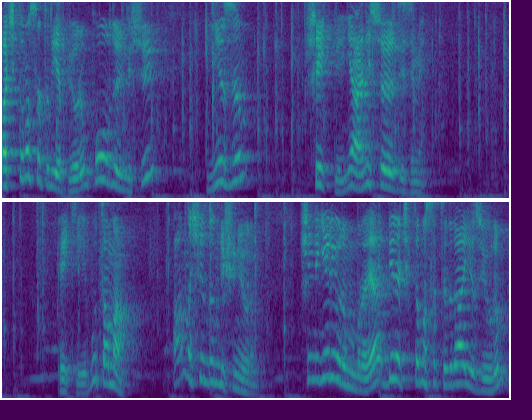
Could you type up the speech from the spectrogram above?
açıklama satırı yapıyorum. For döngüsü yazım şekli yani söz dizimi. Peki bu tamam. Anlaşıldığını düşünüyorum. Şimdi geliyorum buraya bir açıklama satırı daha yazıyorum.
